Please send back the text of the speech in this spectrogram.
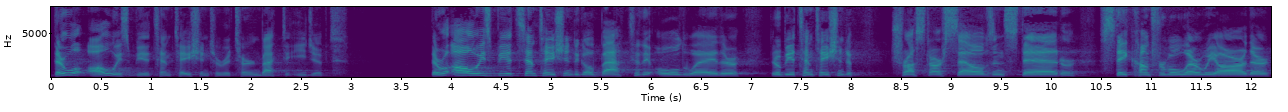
there will always be a temptation to return back to Egypt. There will always be a temptation to go back to the old way. There, will be a temptation to trust ourselves instead or stay comfortable where we are, there,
